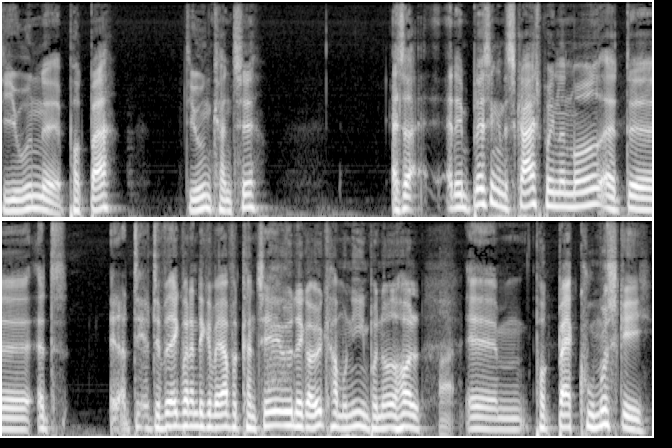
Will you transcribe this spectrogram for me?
de er uden øh, Pogba, de er uden Kanté. Altså, er det en blessing in disguise på en eller anden måde, at, øh, at eller det, det ved jeg ikke, hvordan det kan være, for Kanté ødelægger jo ikke harmonien på noget hold. Nej. Øhm, Pogba kunne måske,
